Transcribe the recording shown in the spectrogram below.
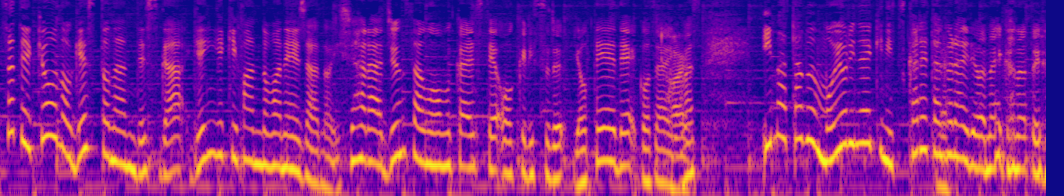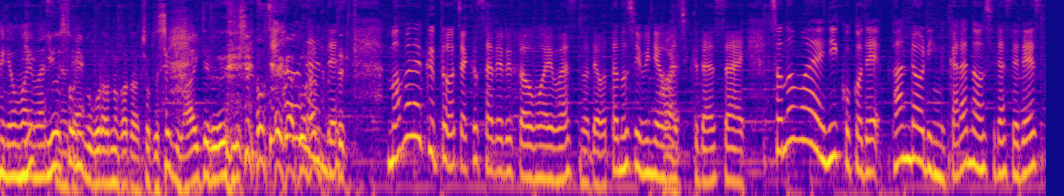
さて今日のゲストなんですが現役ファンドマネージャーの石原淳さんをお迎えしてお送りする予定でございます、はい今多分最寄りの駅に疲れたぐらいではないかなというふうに思いますユーストリームご覧の方はちょっと席が空いてる状態がご覧でまもなく到着されると思いますのでお楽しみにお待ちください、はい、その前にここでパンローリングからのお知らせです。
